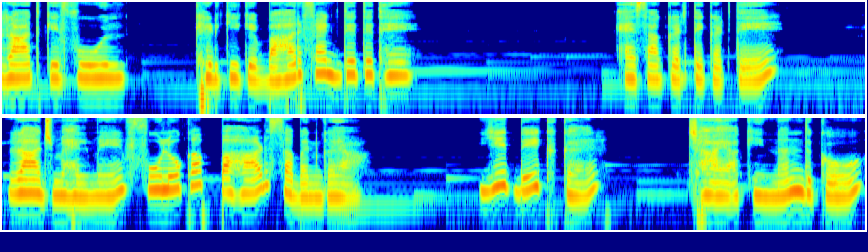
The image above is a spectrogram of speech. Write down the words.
रात के फूल खिड़की के बाहर फेंक देते थे। ऐसा करते करते राजमहल में फूलों का पहाड़ सा बन गया। ये देखकर छाया की नंद को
